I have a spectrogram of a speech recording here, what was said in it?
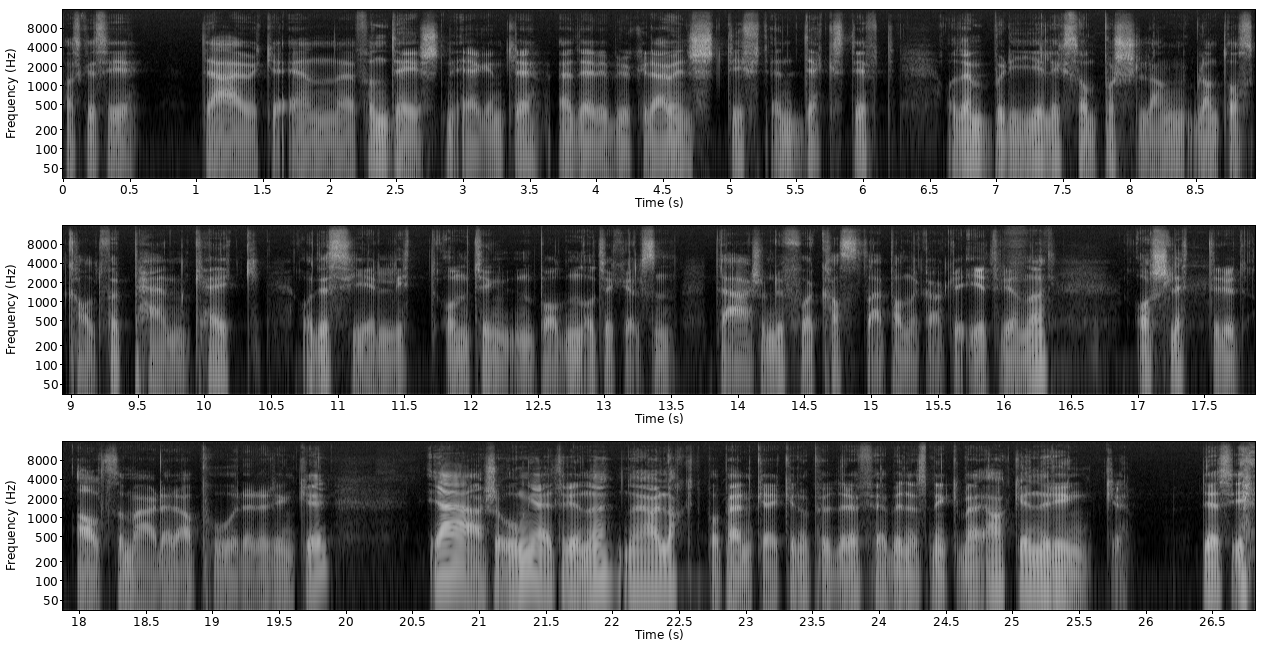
Hva skal jeg si Det er jo ikke en eh, foundation, egentlig, det vi bruker. Det er jo en stift, en dekkstift. Og den blir liksom på slang blant oss kalt for pancake. Og det sier litt om tyngden på den og tykkelsen. Det er som du får kasta ei pannekake i trynet og sletter ut alt som er der av porer og rynker. Jeg er så ung jeg i trynet når jeg har lagt på pancaken og pudderet før jeg begynner å sminke meg. Jeg har ikke en rynke. Det sier,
